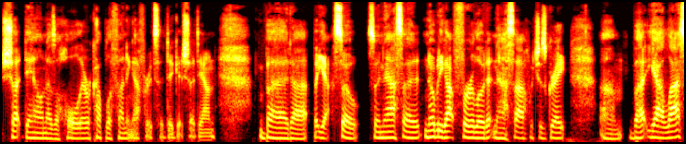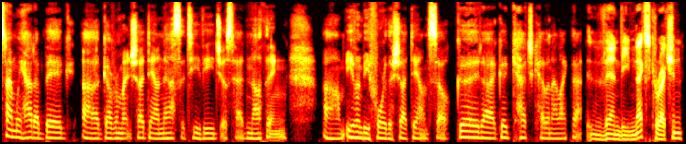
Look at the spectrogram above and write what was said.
shut down as a whole. There were a couple of funding efforts that did get shut down, but uh, but yeah, so so NASA nobody got furloughed at NASA, which is great. Um, but yeah, last time we had a big uh, government shutdown, NASA TV just had nothing, um, even before the shutdown. So good, uh, good catch, Kevin. I like that. Then the next correction.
